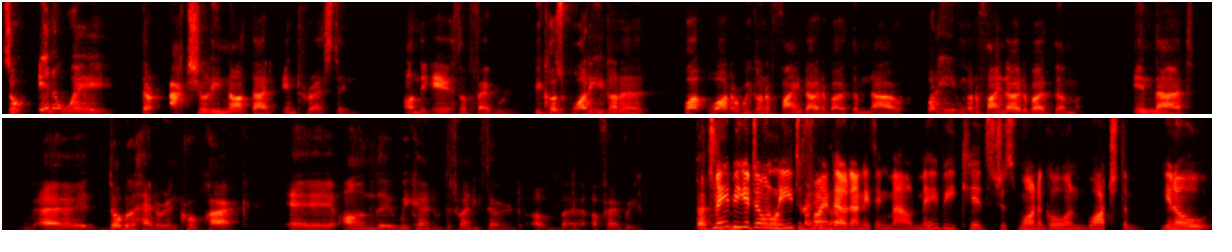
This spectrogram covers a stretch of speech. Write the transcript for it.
So, in a way, they're actually not that interesting on the 8th of February because what are you going to what what are we going to find out about them now? What are you even going to find out about them in that uh, double header in Croke Park uh, on the weekend of the 23rd of, uh, of February? That's maybe you don't need to find out anything, Mal. Maybe kids just want to go and watch them. You know,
